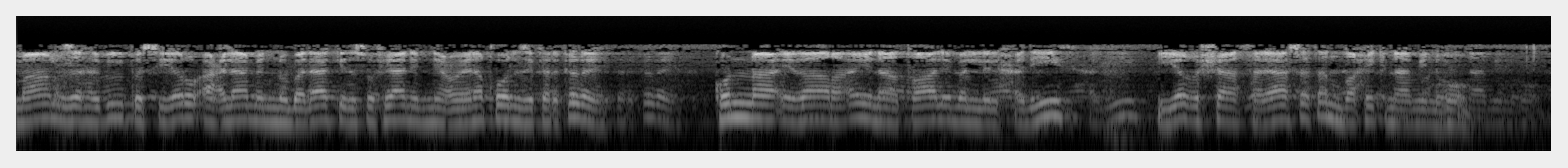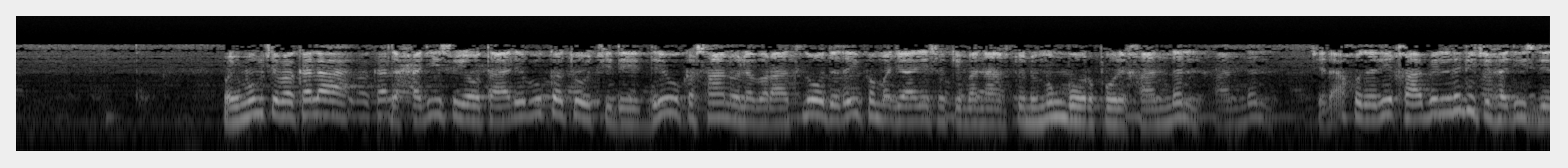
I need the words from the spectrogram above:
امام زهبي په سیر اعلام النبلاء کې د سفیان ابن عینه قول ذکر کړي كنا اذا راينا طالبا للحديث يغشى ثلاثه ضحكنا منه وای مونږ چې وکلا د حدیث یو طالب وکتو چې د دریو کسانو لبراتلو د دې په مجالسو کې بناستو نو مونږ ور پورې خاندل چې دا خو د دې قابل نه دي چې حدیث دې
